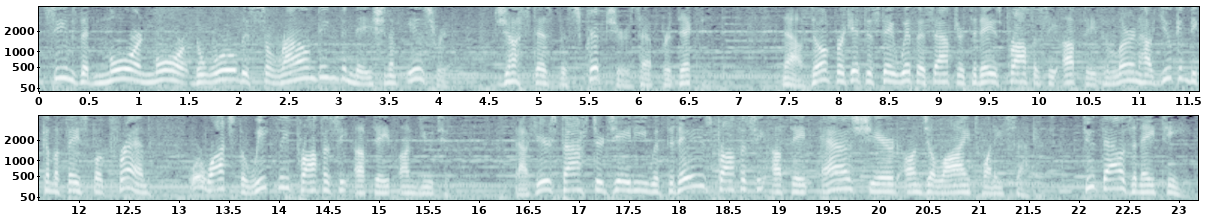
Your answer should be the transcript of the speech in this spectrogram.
It seems that more and more the world is surrounding the nation of Israel, just as the scriptures have predicted. Now, don't forget to stay with us after today's prophecy update to learn how you can become a Facebook friend or watch the weekly prophecy update on YouTube. Now, here's Pastor JD with today's prophecy update as shared on July 22nd, 2018.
